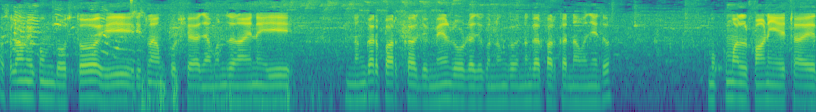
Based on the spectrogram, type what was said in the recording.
असलम दोस्तों, ये इस्लामपुर शहर जा मंज़र आहिनि ये नंगर पार्क का जो मेन रोड है जो नंग, नंगर पार्क का ना वे तो मुकमल पानी हेठि है।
